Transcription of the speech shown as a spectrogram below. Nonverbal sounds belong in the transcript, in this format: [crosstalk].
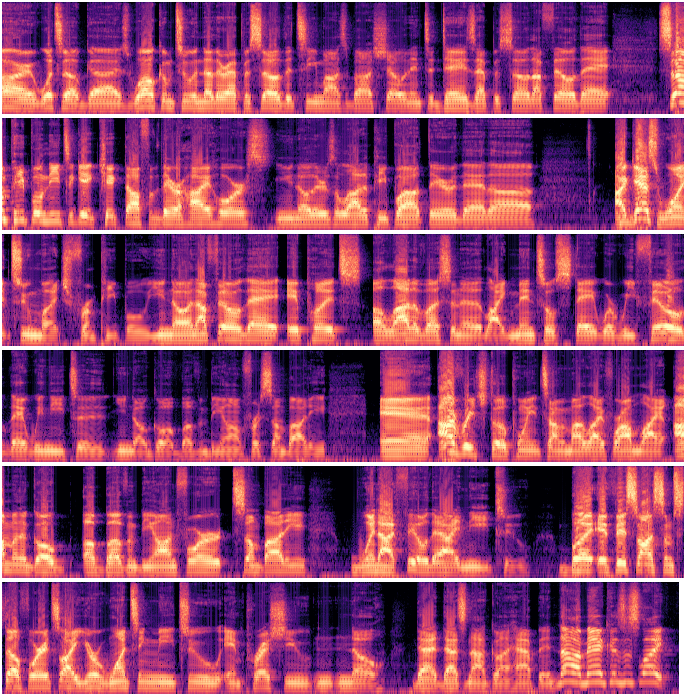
All right, what's up, guys? Welcome to another episode of the T Moss Boss Show. And in today's episode, I feel that some people need to get kicked off of their high horse. You know, there's a lot of people out there that, uh, I guess, want too much from people, you know, and I feel that it puts a lot of us in a like mental state where we feel that we need to, you know, go above and beyond for somebody and I've reached to a point in time in my life where I'm like, I'm going to go above and beyond for somebody when I feel that I need to. But if it's on some stuff where it's like you're wanting me to impress you, n- no, that that's not to happen. Nah, man, cuz it's like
